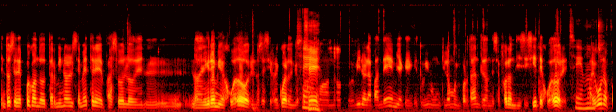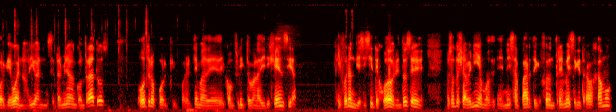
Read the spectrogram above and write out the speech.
Entonces después cuando terminó el semestre pasó lo del, lo del gremio de jugadores, no sé si recuerdan que fue vino la pandemia, que, tuvimos un quilombo importante donde se fueron 17 jugadores. Algunos porque, bueno, iban se terminaban contratos, otros porque por el tema del conflicto con la dirigencia, y fueron 17 jugadores. Entonces nosotros ya veníamos en esa parte, que fueron tres meses que trabajamos,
